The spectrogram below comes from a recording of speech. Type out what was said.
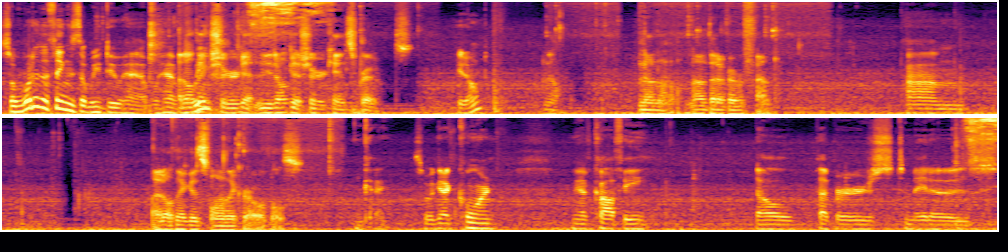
So what are the things that we do have? We have I don't wheat. think sugar. You don't get sugar cane sprouts. You don't? No. No, no, no. Not that I've ever found. Um. I don't think it's one of the growables. Okay. So we got corn. We have coffee. Bell peppers, tomatoes.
